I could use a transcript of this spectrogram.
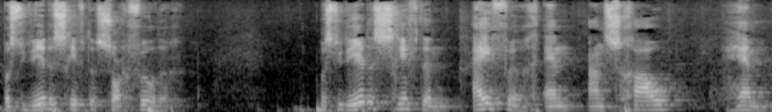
Bestudeer de schriften zorgvuldig. Bestudeer de schriften ijverig en aanschouw Hem.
